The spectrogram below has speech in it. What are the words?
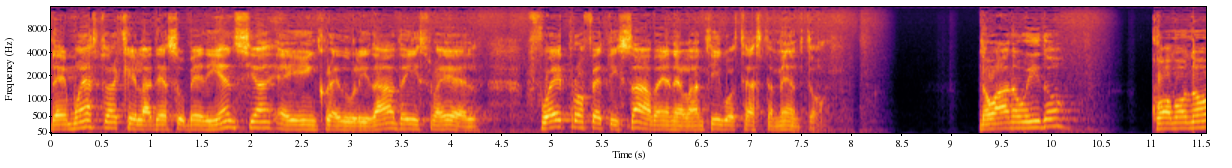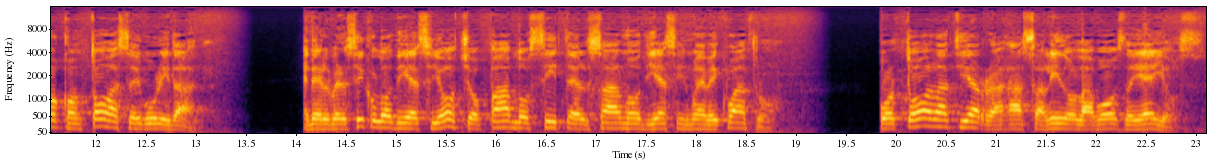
demuestra que la desobediencia e incredulidad de Israel fue profetizada en el Antiguo Testamento. ¿No han oído? ¿Cómo no? Con toda seguridad. En el versículo 18, Pablo cita el Salmo 19.4. Por toda la tierra ha salido la voz de ellos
